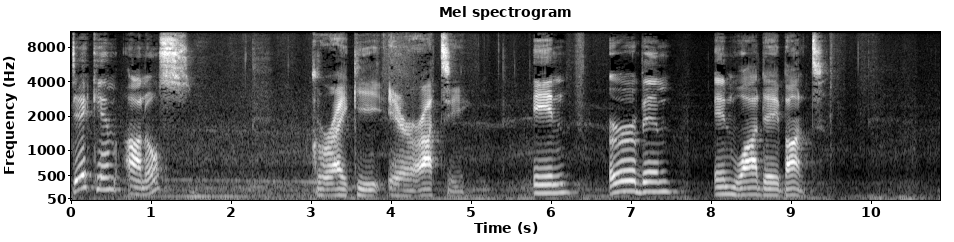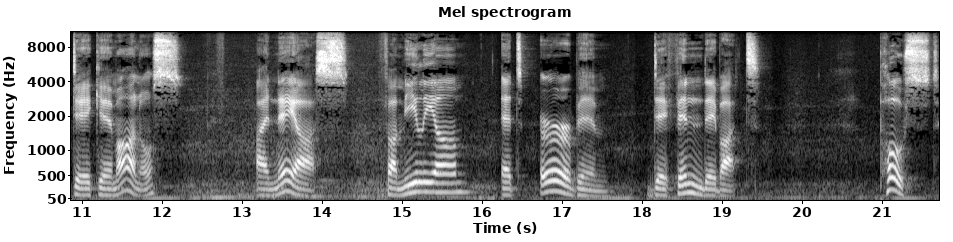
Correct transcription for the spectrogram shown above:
decem annos Graeci errati in urbem invadebant decem annos aeneas familiam et urbem defendebat. Post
